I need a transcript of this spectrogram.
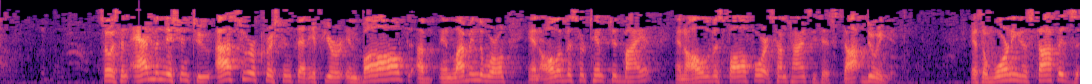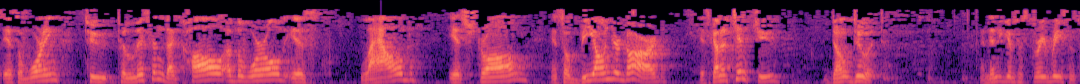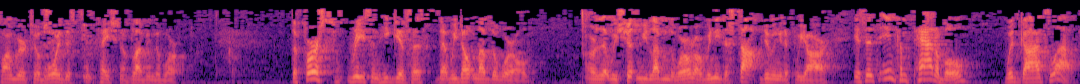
So it's an admonition to us who are Christians that if you're involved in loving the world, and all of us are tempted by it, and all of us fall for it sometimes, he says, stop doing it. It's a warning to stop it. It's a warning to, to listen. The call of the world is loud. It's strong. And so be on your guard. It's going to tempt you. Don't do it. And then he gives us three reasons why we're to avoid this temptation of loving the world. The first reason he gives us that we don't love the world, or that we shouldn't be loving the world, or we need to stop doing it if we are, is it's incompatible with God's love.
